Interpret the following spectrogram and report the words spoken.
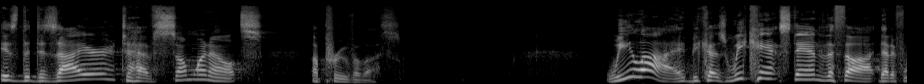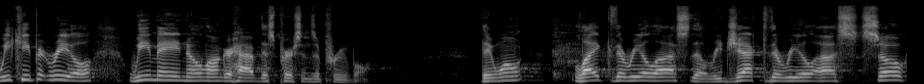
is the desire to have someone else approve of us. We lie because we can't stand the thought that if we keep it real, we may no longer have this person's approval. They won't like the real us, they'll reject the real us. So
